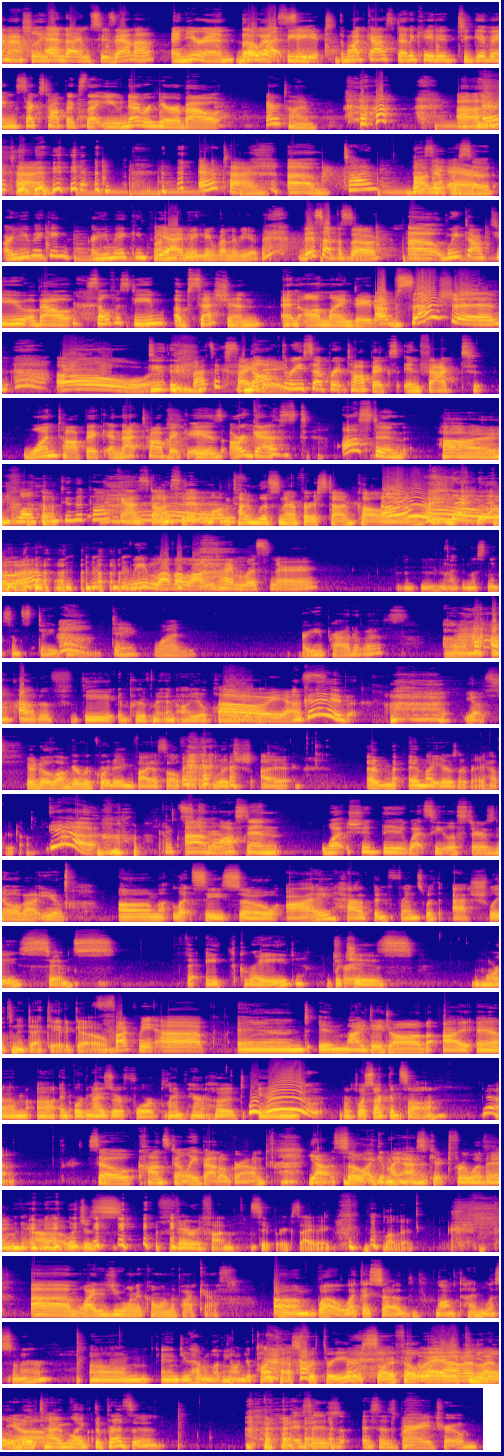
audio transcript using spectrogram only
I'm Ashley. and I'm Susanna. And you're in The, The Wet, Wet Seat, Seat. the podcast dedicated to giving sex topics that you never hear about airtime. Uh, Airtime. Airtime. um, Time this episode, air. are you making? Are you making fun? Yeah, of I'm me? making fun of you. This episode, Uh, we talked to you about self-esteem, obsession, and online dating. obsession. Oh, Do- that's exciting. Not three separate topics. In fact, one topic, and that topic is our guest, Austin. Hi. Welcome to the podcast, Thank you. Austin. Long time listener, first time caller. Oh, we love a longtime listener. Mhm, I've been listening since day one. Day one. Are you proud of us? Um, I'm proud of the improvement in audio quality. Oh quality. yes. Good. yes, you're no longer recording via cell phone, which I am, and my ears are very happy about. Yeah. It's Um, true. Austin, what should the wet seat listeners know about you? Um, let's see. So I have been friends with Ashley since the eighth grade, which is more than a decade ago. Fuck me up. And in my day job, I am uh, an organizer for Planned Parenthood in Northwest Arkansas. Yeah. So constantly battleground. Yeah, so I get my ass kicked for a living, uh, which is very fun, super exciting. Love it. Um, why did you want to come on the podcast? Um, well, like I said, longtime listener. Um, and you haven't let me on your podcast for three years, so I felt We like you know, you no on. time like the present. This is this is very true.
